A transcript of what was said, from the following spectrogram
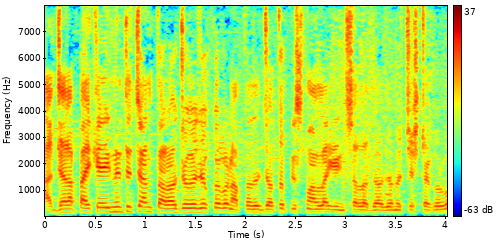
আর যারা পাইকারি নিতে চান, তারাও যোগাযোগ করবেন। আপনাদের যত পিস মাল লাগে ইনশাল্লাহ দেওয়ার জন্য চেষ্টা করব।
